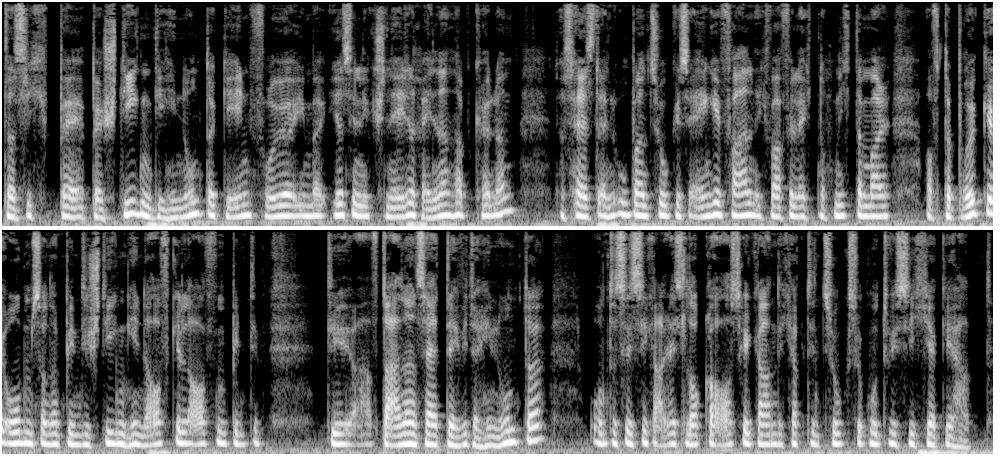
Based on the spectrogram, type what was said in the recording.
dass ich bei, bei Stiegen, die hinuntergehen, früher immer irrsinnig schnell rennen habe können. Das heißt, ein U-Bahn-Zug ist eingefahren. Ich war vielleicht noch nicht einmal auf der Brücke oben, sondern bin die Stiegen hinaufgelaufen, bin die, die auf der anderen Seite wieder hinunter und das ist sich alles locker ausgegangen. Ich habe den Zug so gut wie sicher gehabt.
